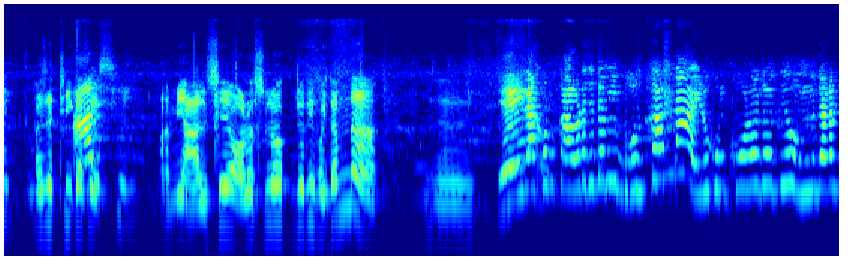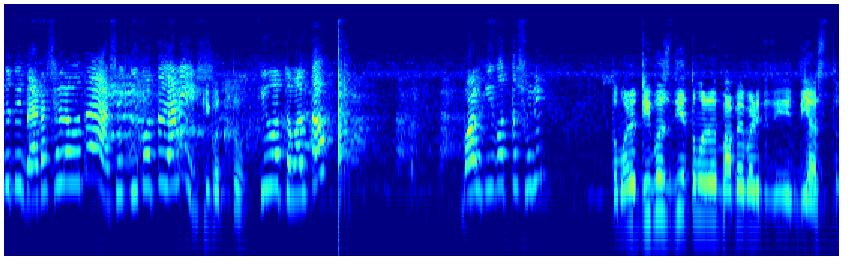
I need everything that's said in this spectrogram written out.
একদম। আচ্ছা ঠিক আছে। আমি আলসে অলস লোক যদি হইতাম না এইরকম কাউরে যদি আমি বলতাম না এরকম কোনো যদি অন্য জায়গায় যদি বেটা ছেলে হতো সে কি করতো জানিস? কি করতো? কি করতো বলতো? বল কি করতো শুনি। তোমার ডিভোর্স দিয়ে তোমার বাপের বাড়িতে দিয়ে আসতো।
